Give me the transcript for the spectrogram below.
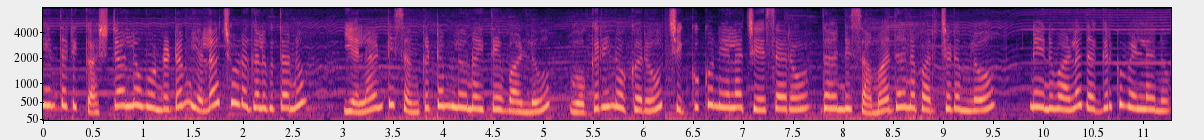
ఇంతటి కష్టాల్లో ఉండటం ఎలా చూడగలుగుతాను? ఎలాంటి సంకటంలోనైతే వాళ్ళు ఒకరినొకరు చిక్కుకునేలా చేశారో దాన్ని సమాధానపరచడంలో నేను వాళ్ళ దగ్గరకు వెళ్ళాను.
